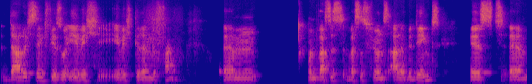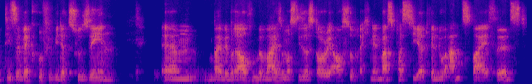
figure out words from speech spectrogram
dadurch sind wir so ewig, ewig drin gefangen. Ähm, und was es, was es für uns alle bedingt, ist, ähm, diese Weckrufe wieder zu sehen. Ähm, weil wir brauchen Beweise, um aus dieser Story auszubrechen. Denn was passiert, wenn du anzweifelst,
